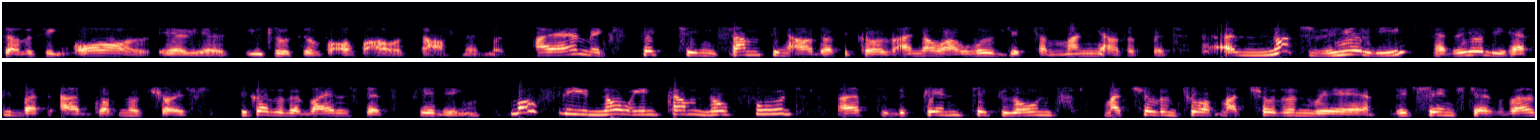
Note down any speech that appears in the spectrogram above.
servicing all areas inclusive of our staff members. I am expecting something out of it because I know I will get some money out of it. Uh, not really, really happy, but I've got no choice because of the virus that's spreading. Mostly no income, no food. I have to depend, take loans. My children, two of my children were retrenched as well,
